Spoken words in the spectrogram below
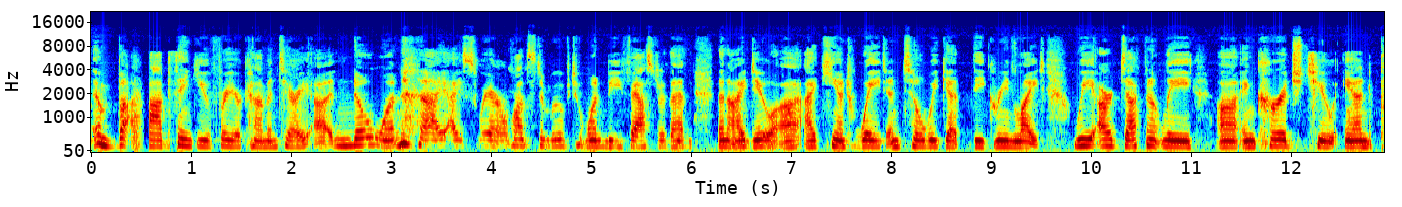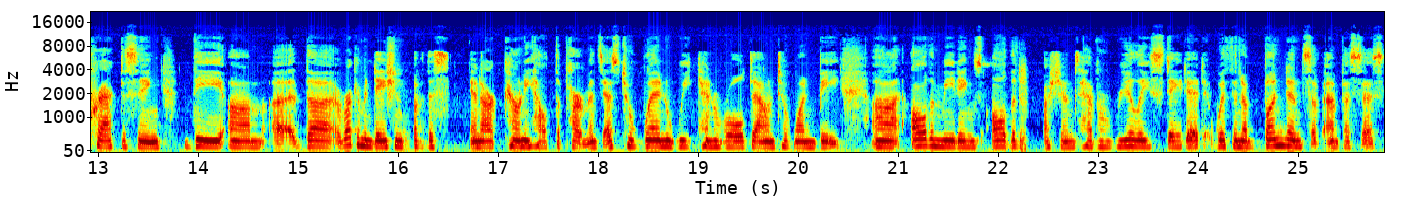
Bob, thank you for your commentary. Uh, no one, I, I, swear, wants to move to 1B faster than, than I do. I can't wait until we get the green light. We are definitely uh, encouraged to and practicing the um, uh, the recommendation of the in our county health departments as to when we can roll down to 1B. Uh, all the meetings, all the discussions have really stated with an abundance of emphasis,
